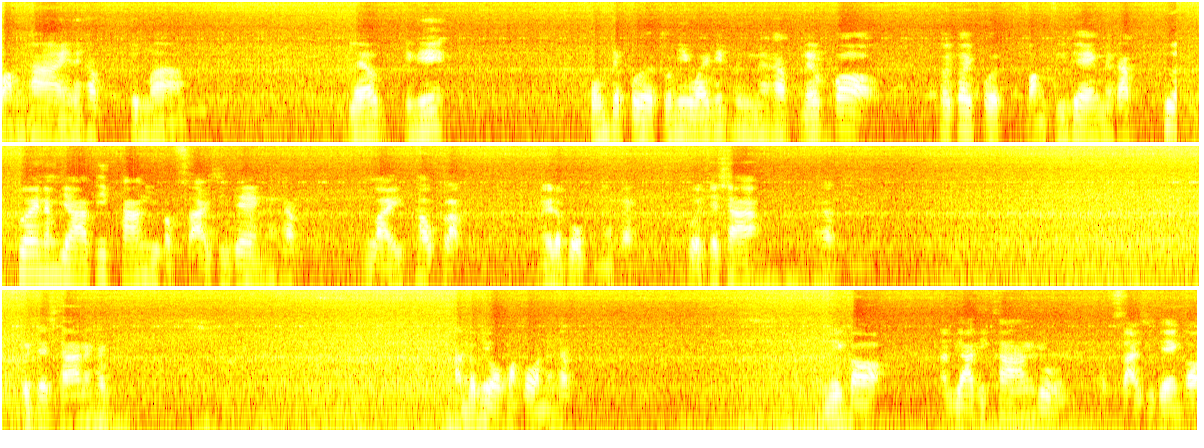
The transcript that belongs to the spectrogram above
ฝั่งไฮนะครับขึ้นมา แล้วทีนี้ ผมจะเปิดตัวนี้ไว้นิดนึงนะครับ แล้วก็ค่อยๆเปิดฝั่งสีแดงนะครับ เพื่อเพื่อให้น้ำยาที่ค้างอยู่กับสายสีแดงนะครับ ไหลเข้ากลับในระบบนะครับ เปิดช้าๆนะครับ เปิดช้าๆนะครับหันตัวนี้ออกมาก่อนนะครับอันนี้ก็น้ำยาที่ค้างอยู่กับสายสีแดงก็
